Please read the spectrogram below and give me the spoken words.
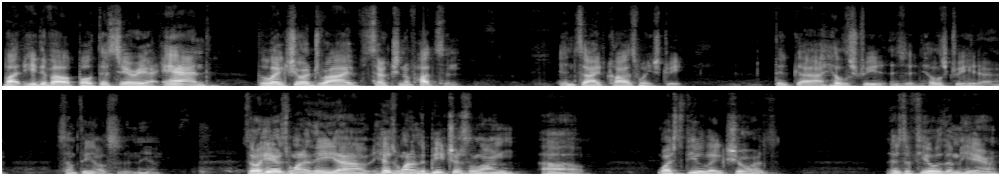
But he developed both this area and the Lakeshore Drive section of Hudson inside Causeway Street. I think uh, Hill Street, is it Hill Street or something else is in there? So here's one of the, uh, here's one of the beaches along uh, Westview Lake Shores. There's a few of them here.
